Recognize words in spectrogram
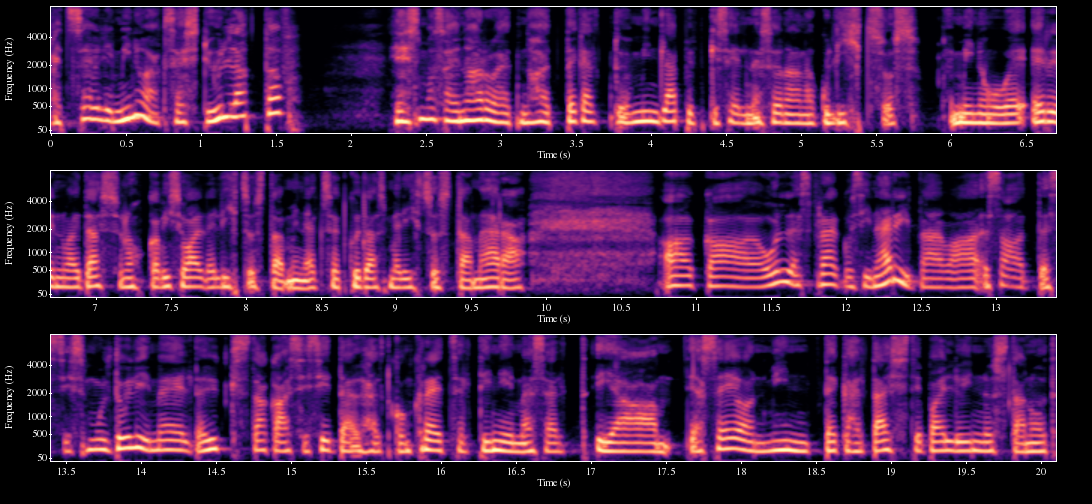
et see oli minu jaoks hästi üllatav. Ja siis ma sain aru, et noh, et tegelikult mind läbibki selline sõna nagu lihtsus, minu erinevaid asju, noh ka visuaalne lihtsustamine, eks, et kuidas me lihtsustame ära aga olles praegu siin Äripäeva saates, siis mul tuli meelde üks tagasiside ühelt konkreetselt inimeselt ja, ja see on mind tegelikult hästi palju innustanud.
